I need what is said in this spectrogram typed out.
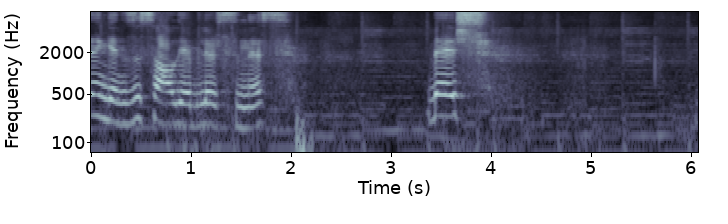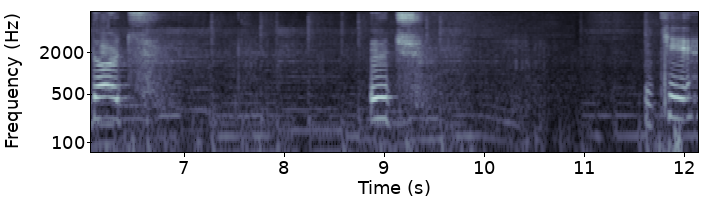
dengenizi sağlayabilirsiniz. 5 4 3 2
